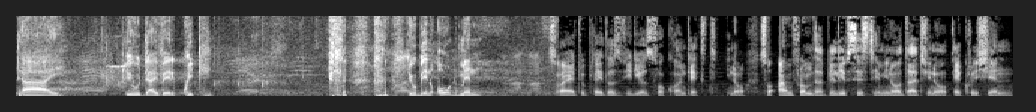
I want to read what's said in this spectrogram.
die. You die very quick. You'll be an old man. So I had to play those videos for context, you know. So I'm from the belief system, you know, that, you know, a Christian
